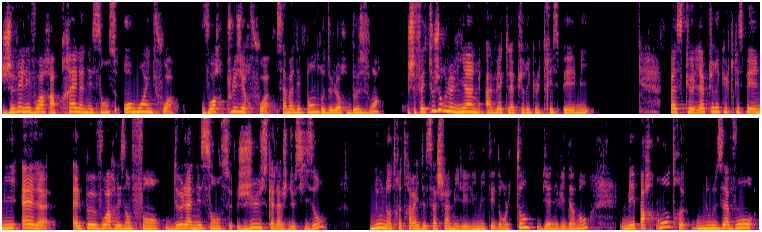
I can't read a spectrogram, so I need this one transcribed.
Je vais les voir après la naissance au moins une fois, voire plusieurs fois. Ça va dépendre de leurs besoins. Je fais toujours le lien avec la puricultrice PMI parce que la puricultrice PMI, elle, elle peut voir les enfants de la naissance jusqu'à l'âge de 6 ans. Nous, notre travail de sage-femme, il est limité dans le temps, bien évidemment, mais par contre, nous avons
